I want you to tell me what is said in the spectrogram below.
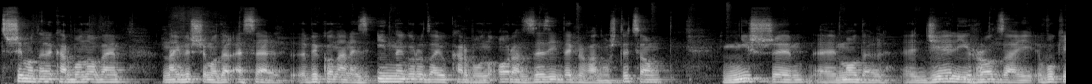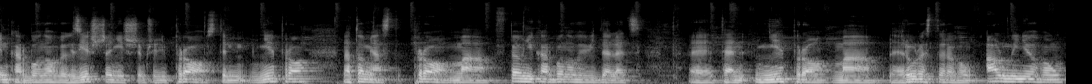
Trzy modele karbonowe, najwyższy model SL wykonany z innego rodzaju karbonu oraz ze zintegrowaną sztycą. Niższy e, model e, dzieli rodzaj włókien karbonowych z jeszcze niższym, czyli Pro z tym nie Pro. Natomiast Pro ma w pełni karbonowy widelec, e, ten nie Pro ma rurę sterową aluminiową.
